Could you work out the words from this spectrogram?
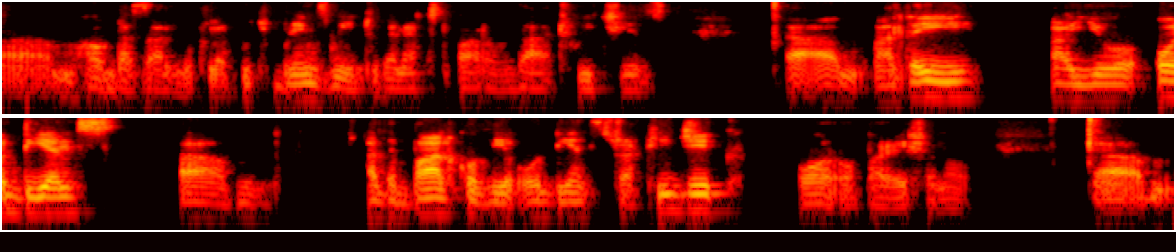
um, how does that look like? Which brings me to the next part of that, which is, um, are they, are your audience, um, are the bulk of your audience strategic or operational? Um,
